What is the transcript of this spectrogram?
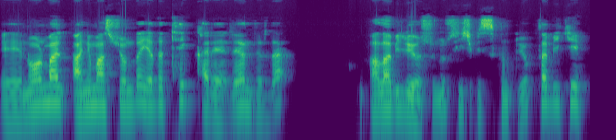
e, normal animasyonda ya da tek kare renderda alabiliyorsunuz. Hiçbir sıkıntı yok. Tabii ki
